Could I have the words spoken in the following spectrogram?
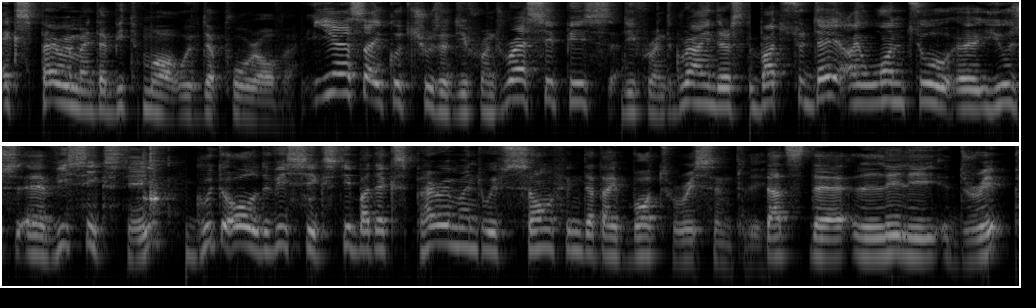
experiment a bit more with the pour over. Yes, I could choose a different recipes, different grinders, but today I want to uh, use a V60, good old V60, but experiment with something that I bought recently. That's the Lily Drip.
